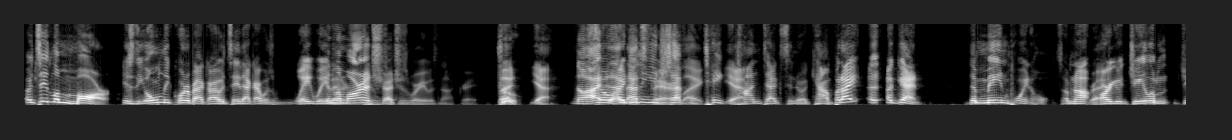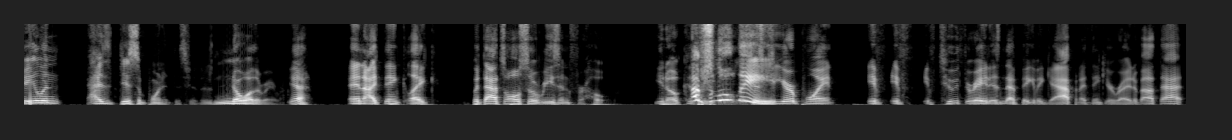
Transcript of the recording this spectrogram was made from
I would say Lamar is the only quarterback I would say that guy was way way And better. Lamar had stretches where he was not great. True. But yeah, no, I, so that- I do think you fair. just have Like, to take yeah. context into account. But I uh, again, the main point holds. I'm not Right. arguing. Jalen Jalen has disappointed this year. There's no other way around. Yeah, and I think like, but that's also reason for hope. You know, cause Absolutely. To, 'cause to your point, if if if two through eight isn't that big of a gap, and I think you're right about that,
